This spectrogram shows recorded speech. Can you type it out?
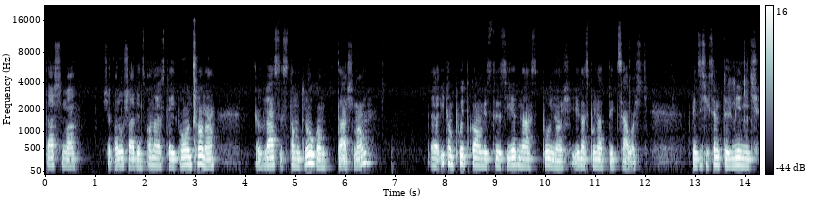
taśma się porusza, więc ona jest tutaj połączona wraz z tą drugą taśmą e, i tą płytką, więc to jest jedna spójność, jedna spójna tutaj całość. Więc jeśli chcemy tutaj zmienić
